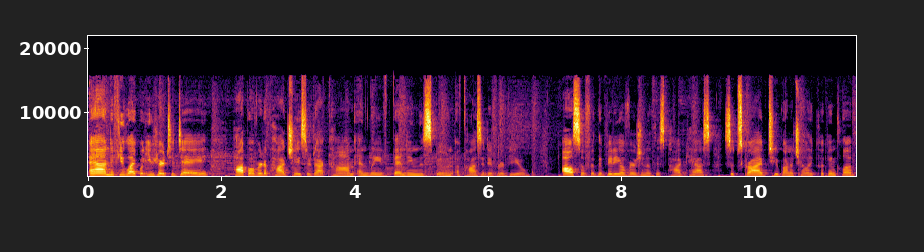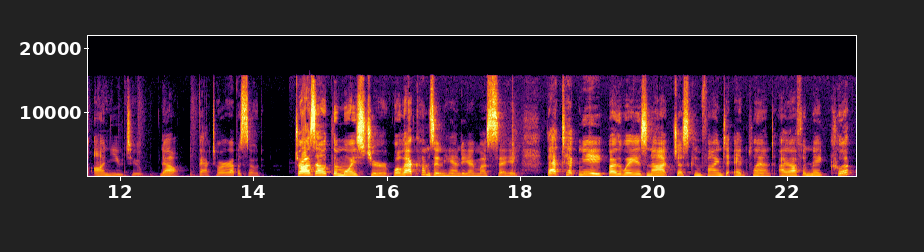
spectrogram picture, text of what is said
And if you like what you hear today, hop over to podchaser.com and leave Bending the Spoon a positive review. Also, for the video version of this podcast, subscribe to Bonicelli Cooking Club on YouTube. Now, back to our episode. Draws out the moisture. Well, that comes in handy, I must say. That technique, by the way, is not just confined to eggplant. I often make cooked,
